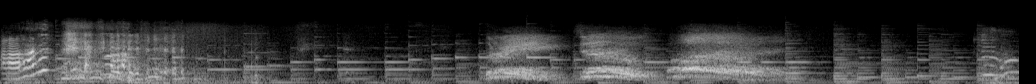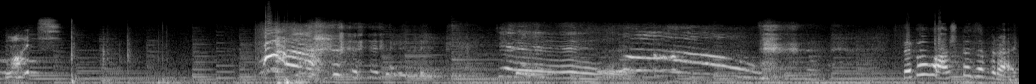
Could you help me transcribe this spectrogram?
Ага. What? Тебе важко забрати.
